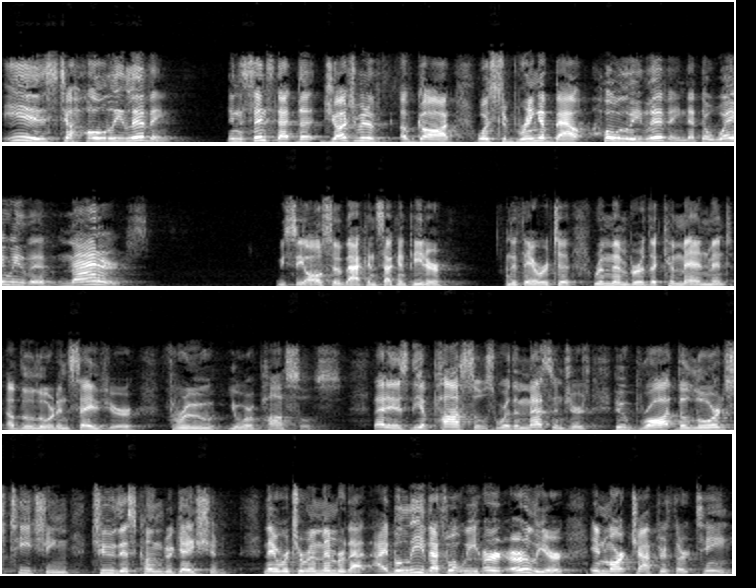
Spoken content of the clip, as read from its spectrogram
is to holy living. In the sense that the judgment of, of God was to bring about holy living, that the way we live matters. We see also back in 2 Peter that they were to remember the commandment of the Lord and Savior through your apostles. That is, the apostles were the messengers who brought the Lord's teaching to this congregation. They were to remember that. I believe that's what we heard earlier in Mark chapter 13.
